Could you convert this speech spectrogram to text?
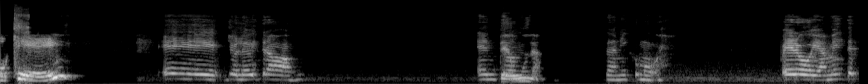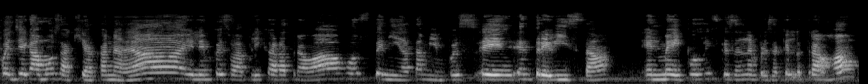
Ok. Eh, yo le doy trabajo. Entonces, de una. Dani como, pero obviamente pues llegamos aquí a Canadá, él empezó a aplicar a trabajos, tenía también pues eh, entrevista en Maple Leaf, que es en la empresa que él ha trabajado,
